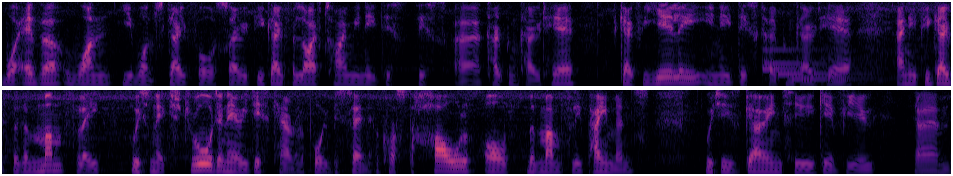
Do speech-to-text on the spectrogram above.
whatever one you want to go for. So if you go for lifetime, you need this this uh, coupon code here. If you go for yearly, you need this coupon code here. And if you go for the monthly, with an extraordinary discount of 40% across the whole of the monthly payments, which is going to give you um,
